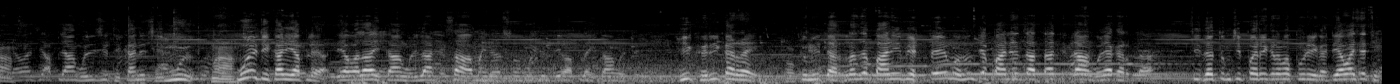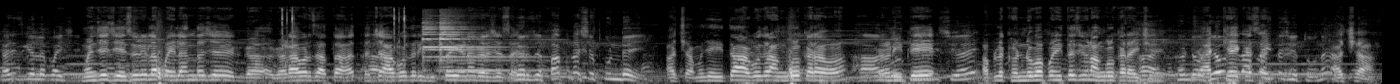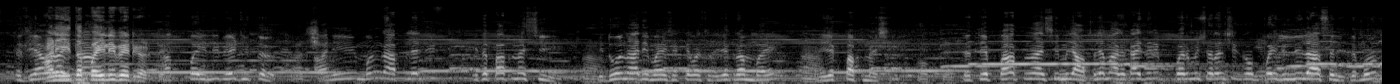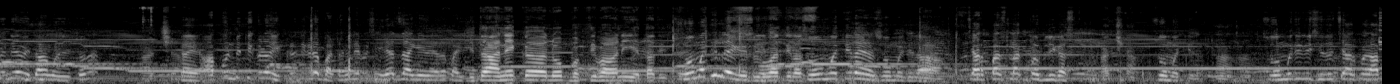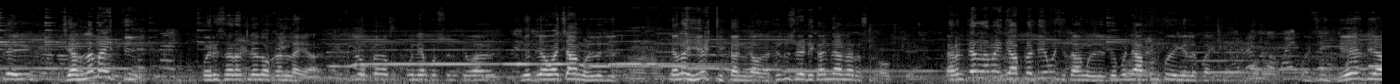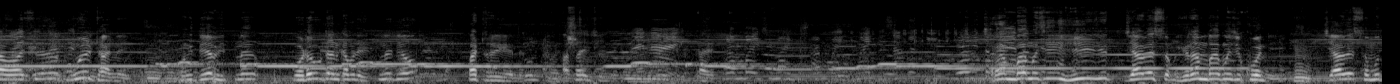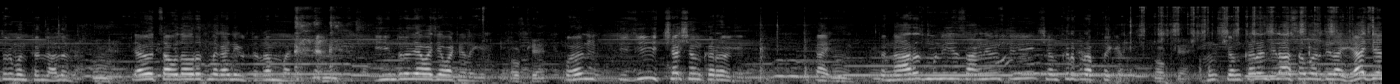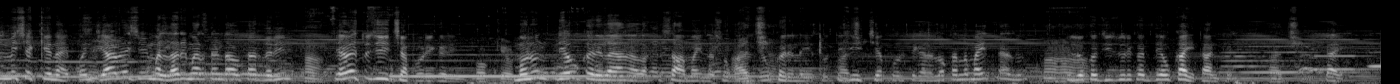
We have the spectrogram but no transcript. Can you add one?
देवाची आपल्या आंघोळीची ठिकाणीच हे मूळ हां. मूळ ठिकाणी आपल्या देवाला इथं आंघोळीला आणते सहा महिन्यात सोबत देव आपला इथं आंघोळते ही खरी कर आहे. तुम्ही धरणाचं पाणी भेटतंय म्हणून त्या पाण्यात जाता तिथं आंघोळ्या करता. तिथं तुमची परिक्रमा पुरी का? देवाच्या ठिकाणीच गेलं पाहिजे. म्हणजे जेजुरीला पहिल्यांदा जे ग- गडावर जातात त्याच्या अगोदर इथं येणं गरजेचं आहे. गरज पापनाशक कुंड आहे. अच्छा म्हणजे इथं अगोदर आंघोळ करावं हा, कारण आंघोळ इथे केल्याशिवाय- आपलं खंडोबा पण इथंच येऊन आंघोळ हा, करायची खंडोबा. इथंच येतो ना? अच्छा. तर देवाला आणि इथं पहिली भेट घडते. हा, पहिली भेट इथं. आणि मग आपल्याला इथं पापनाशी ही. दोन आधी माझ्या शक्य एक रंबाई आणि एक पापनाशी तर ते पापनाशी म्हणजे आपल्या मागे काहीतरी परमेश्वरांची पहिली लीला असेल इथं म्हणून तो देव इथं आंघोळ येतो ना. अच्छा. काय आपण बी तिकडं इकडे तिकडे भटकण्यापेक्षा ह्याच जागे यायला पाहिजे. इथं अनेक अ, लोक भक्तिभावाने येतात इथे. सोमतीला आहे सुरुवातीला- सोमतीला आहे ना सोमतीला. चार पाच लाख पब्लिक असते. अच्छा. सोमतीला. हा, हा. सोमती दिवशी तर चार पाच आपले ज्यांना माहिती परिसरातल्या लोकांना या. लोक पुण्यापासून किंवा हे देवाच्या आंघोळीला येतो त्याला हेच ठिकाण गावलं ते दुसऱ्या ठिकाणी जाणारच नाही ओके. कारण त्यांना माहिती आहे, आपला देवच इथं आंघोळ देतो म्हणजे आपण पुढे गेलं पाहिजे? म्हणजे हे देवाचं मूळ ठाण आहे. मग देव इथनं घोडं उड्डाण का म्हणजे इथनं देव पाठरी गेलं. असा विषय काय? रंबा म्हणजे ही जी ज्यावेळेस ही रंबा म्हणजे कोणी ज्यावेळेस समुद्र मंथन झालं ना त्यावेळेस चौदा रत्न काय निघतं रंबाने ही इंद्रदेवाच्या वाट्याला गेली. ओके. पण तिची इच्छा शंकरावर गेली. काय? तर नारद मुनी हे सांगण्याने तिने शंकर प्राप्त केला. ओके. मग शंकराने तिला असा वर दिला ह्या जन्मी शक्य नाही पण ज्यावेळेस मी मल्हारी मार्तंड अवतार धरीन त्यावेळेस तुझी इच्छा पूर्ण करीन. ओके म्हणून देव करेला आणावं लागतं सहा महिना सोबत अच्छा. देव करेला येतो. तिची इच्छा पूर्ती करायला लोकांना माहीत नाही अजून. लोक जिजुरीकडे देव काय आणते अच्छा. काय?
